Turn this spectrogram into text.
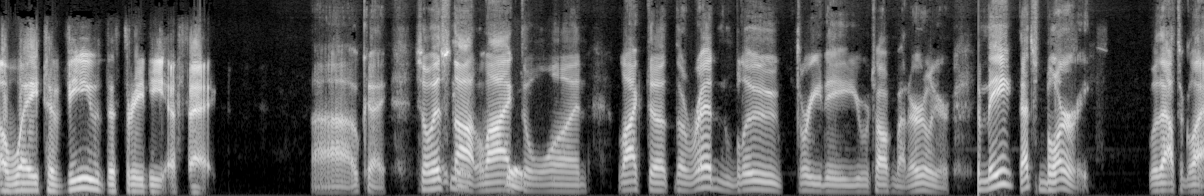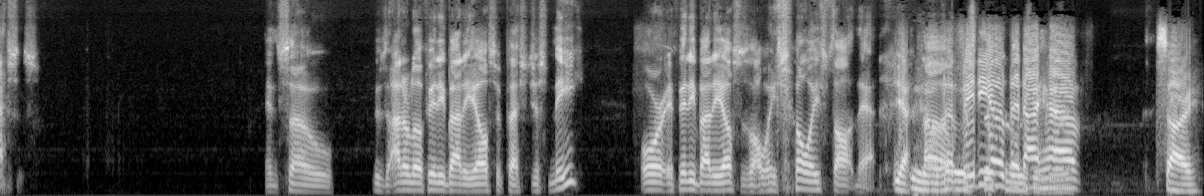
a way to view the 3D effect. Ah, okay. So it's not like the one like the the red and blue 3D you were talking about earlier. To me, that's blurry without the glasses. And so I don't know if anybody else, if that's just me, or if anybody else has always always thought that. Yeah. No, Uh, the video that I been have, sorry.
